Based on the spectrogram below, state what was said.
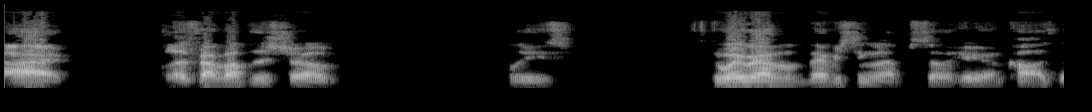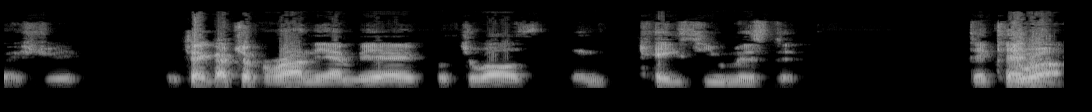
All right, let's wrap up this show, please. The way we wrap up every single episode here on Causeway Street. We take our trip around the NBA with Joel in case you missed it. Dickhead. Joel,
